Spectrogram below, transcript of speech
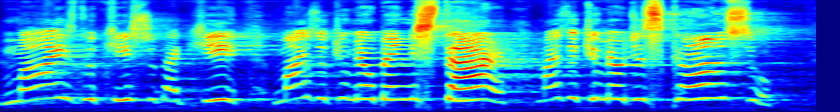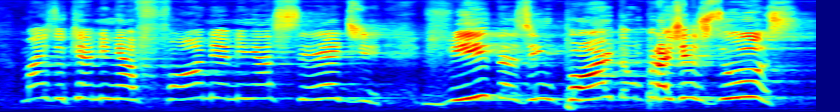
Mais do que isso daqui, mais do que o meu bem-estar, mais do que o meu descanso, Mais do que a minha fome e a minha sede, vidas importam para Jesus.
